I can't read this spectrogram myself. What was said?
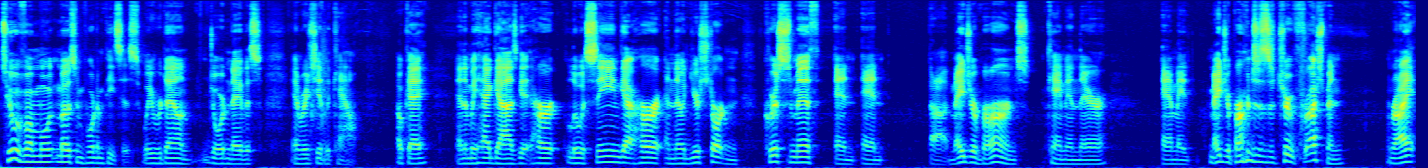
two of our mo- most important pieces. We were down Jordan Davis and Richie LeCounte. Okay, and then we had guys get hurt. Lewis Cine got hurt, and then you're starting Chris Smith and and uh, Major Burns came in there. And mean, Major Burns is a true freshman, right?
